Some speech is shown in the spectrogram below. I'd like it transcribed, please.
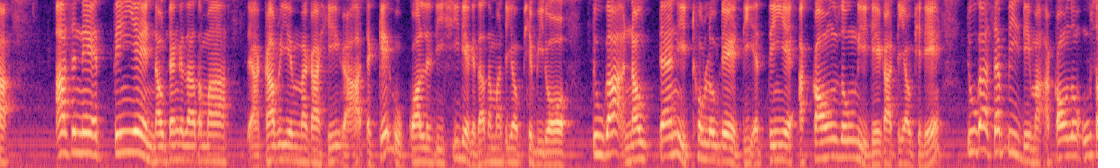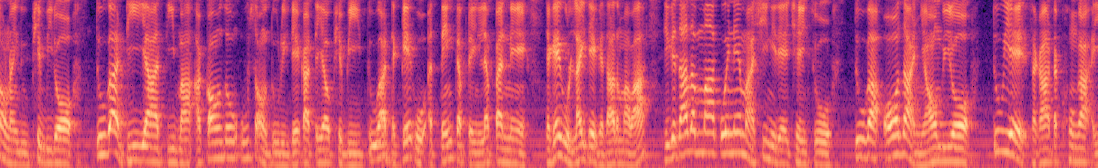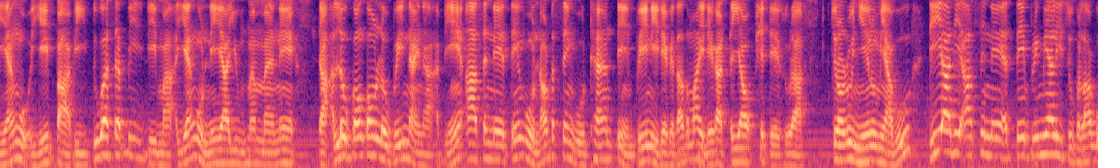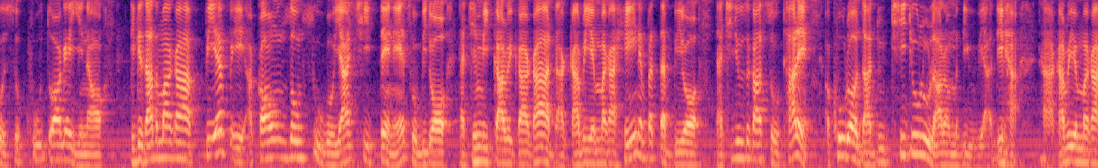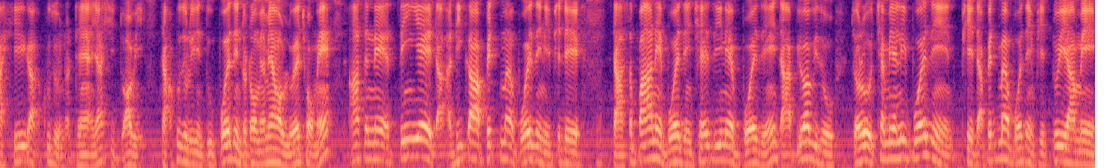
အာဆင်နယ်အသင်းရဲ့နောက်တန်းကစားသမားဒါဂါဘရီယယ်မကာဟေးကတကယ့်ကို quality ရှိတဲ့ကစားသမားတစ်ယောက်ဖြစ်ပြီးတော့သူကအနောက်တန်းနေထုတ်လုပ်တဲ့ဒီအသင်းရဲ့အကောင်းဆုံးတွေတဲကတစ်ယောက်ဖြစ်တယ်။သူက set piece တွေမှာအကောင်းဆုံးဥဆောင်နိုင်သူဖြစ်ပြီးတော့သူကဒီယာတီမှာအကောင်းဆုံးဥဆောင်သူတွေတဲကတစ်ယောက်ဖြစ်ပြီးသူကတကယ့်ကိုအသင်းကပတိန်လက်ပတ်နဲ့တကယ့်ကိုလိုက်တဲ့ကစားသမားပါ။ဒီကစားသမားကွင်းထဲမှာရှိနေတဲ့အချိန်ဆိုသူကဩဇာညောင်းပြီးတော့ သူ့ရဲ့စကားတခွန်းကအရန်ကိုအရေးပါပြီးသူက set piece တွေမှာအရန်ကိုနေရာယူမှန်မှန်နဲ့ဒါအလုတ်ကောင်းကောင်းလုပ်ပေးနိုင်တာအပြင်အာဆင်နယ်အသင်းကိုနောက်တစ်ဆင့်ကိုထမ်းတင်ပေးနေတဲ့ကစားသမားတွေကတယောက်ဖြစ်တယ်ဆိုတာကျွန်တော်တို့ညင်းလို့မရဘူးဒီယာဒီအာဆင်နယ်အသင်းပရီးမီးယားလိစူဖလားကိုစုခူးသွားခဲ့ရင်တော့ ဒီကစားသမားက PFA အကောင်းဆုံးစုကိုရရှိတဲ့နဲ့ဆိုပြီးတော့ဒါဂျင်မီကာရီကာကဒါဂါဘရီယယ်မကဟေးနဲ့ပတ်သက်ပြီးတော့ဒါချီကျူးစကားဆိုထားတယ်အခုတော့ဒါသူချီကျူးလို့လာတော့မသိဘူးဗျာတိလားဒါဂါဘရီယယ်မကဟေးကအခုဆိုရင်တော့ဒဏ်ရာရရှိသွားပြီဒါအခုဆိုလို့ရင်သူပွဲစဉ်တော်တော်များများကိုလွဲချော်မယ်အာဆင်နယ်အသင်းရဲ့ဒါအဓိက bitmap ပွဲစဉ်တွေဖြစ်တဲ့ဒါစပါးနဲ့ပွဲစဉ် Chelsea နဲ့ပွဲစဉ်ဒါပြောရပြီဆိုကျွန်တော်တို့ Champions League ပွဲစဉ်ဖြစ်ဒါ bitmap ပွဲစဉ်ဖြစ်တွေ့ရမယ်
